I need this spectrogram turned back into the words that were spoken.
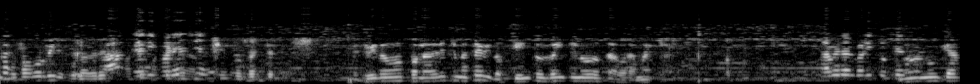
Por favor, mire por la derecha. Ah, ¿qué diferencia? 220 nodos. Recibido por la derecha Mateo y 220 nudos ahora, Charlie. A ver, Alvarito, ¿qué? No, nunca.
